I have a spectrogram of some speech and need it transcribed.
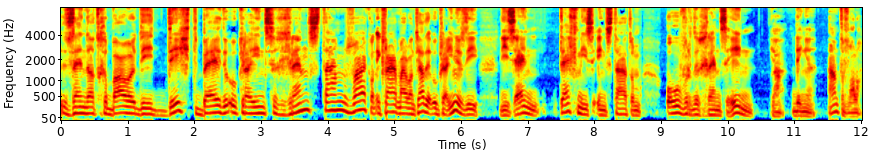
zijn dat gebouwen die dicht bij de Oekraïnse grens staan vaak? Want ik vraag het maar, want ja, de Oekraïners die, die zijn technisch in staat om over de grens heen ja, dingen aan te vallen.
